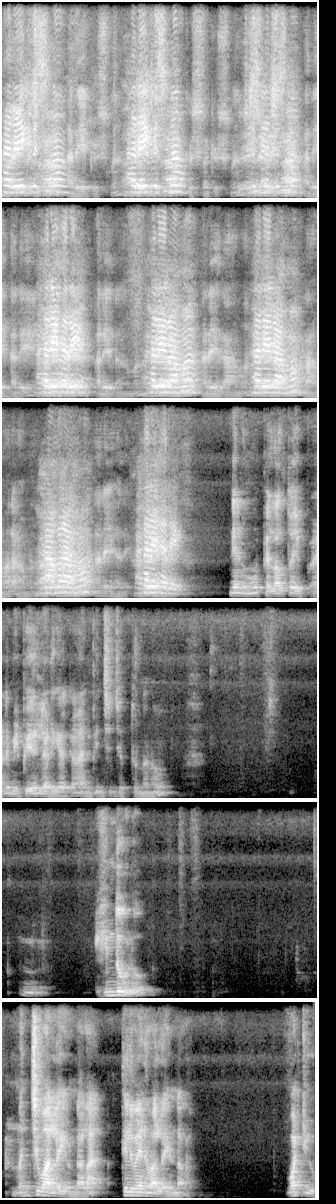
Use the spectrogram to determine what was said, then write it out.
హరే కృష్ణ. హరే కృష్ణ. హరే కృష్ణ. కృష్ణ కృష్ణ. కృష్ణ కృష్ణ. హరే హరే. హరే హరే. హరే రామ. హరే రామ. హరే రామ. హరే రామ. రామ రామ. రామ రామ. హరే హరే. హరే హరే. నేను పిల్లలతో అంటే మీ పేర్లు అడిగాక అనిపించి చెప్తున్నాను. హిందువులు మంచి వాళ్ళు అయి ఉండాలా? తెలివైన వాళ్ళు అయి ఉండాలా? What you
